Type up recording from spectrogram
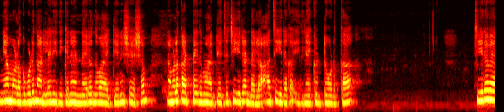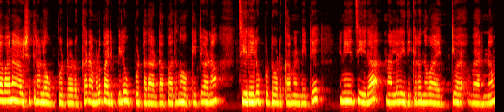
ഇനി ആ മുളക് പൊടി നല്ല രീതിക്ക് തന്നെ എണ്ണയിലൊന്ന് വഴറ്റിയതിന് ശേഷം നമ്മൾ കട്ട് ചെയ്ത് മാറ്റി വെച്ച ചീര ഉണ്ടല്ലോ ആ ചീര ഇതിലേക്ക് ഇട്ട് കൊടുക്കുക ചീര വേവാൻ ആവശ്യത്തിനുള്ള ഉപ്പിട്ട് കൊടുക്കുക നമ്മൾ പരിപ്പിൽ ഉപ്പിട്ടതാട്ടോ അപ്പോൾ അത് നോക്കിയിട്ട് വേണം ചീരയിൽ ഉപ്പിട്ട് കൊടുക്കാൻ വേണ്ടിയിട്ട് ഇനി ഈ ചീര നല്ല രീതിക്കലൊന്ന് വയറ്റി വരണം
